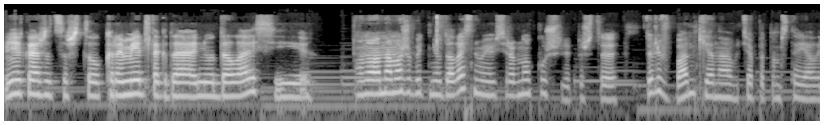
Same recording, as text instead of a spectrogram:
Мне кажется, что карамель тогда не удалась, и... Ну, она, может быть, не удалась, но мы ее все равно кушали, потому что то ли в банке она у тебя потом стояла.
